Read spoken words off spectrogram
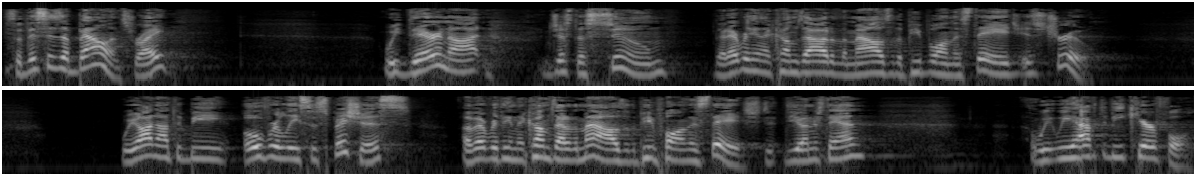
so this is a balance, right? We dare not just assume that everything that comes out of the mouths of the people on the stage is true. We ought not to be overly suspicious of everything that comes out of the mouths of the people on this stage. Do you understand? we, we have to be careful.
